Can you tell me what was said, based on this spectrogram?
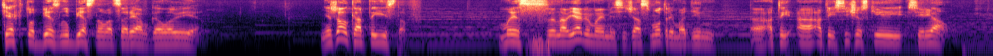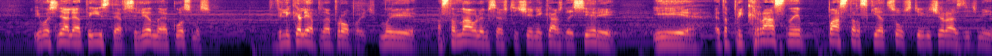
тех, кто без небесного царя в голове. Мне жалко атеистов – мы с сыновьями моими сейчас смотрим один э, ате, а, атеистический сериал. Его сняли атеисты о Вселенной, о космосе. Великолепная проповедь. Мы останавливаемся в течение каждой серии. И это прекрасные пасторские отцовские вечера с детьми.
